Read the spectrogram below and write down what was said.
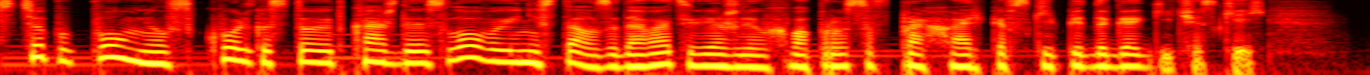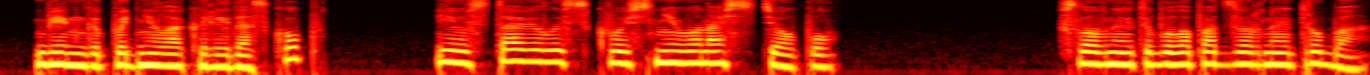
Степа помнил, сколько стоит каждое слово, и не стал задавать вежливых вопросов про Харьковский педагогический. Бинго подняла калейдоскоп и уставилась сквозь него на Степу, словно это была подзорная труба.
